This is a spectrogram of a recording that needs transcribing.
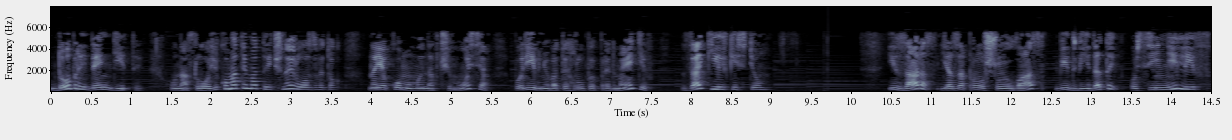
Добрий день, діти! У нас логіко-математичний розвиток, на якому ми навчимося порівнювати групи предметів за кількістю. І зараз я запрошую вас відвідати осінній ліс.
